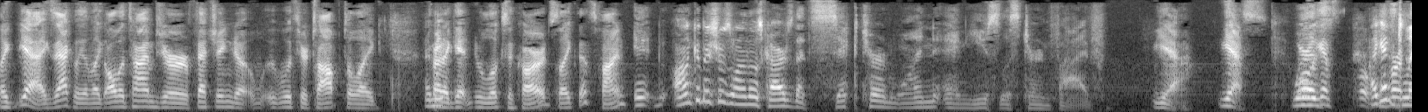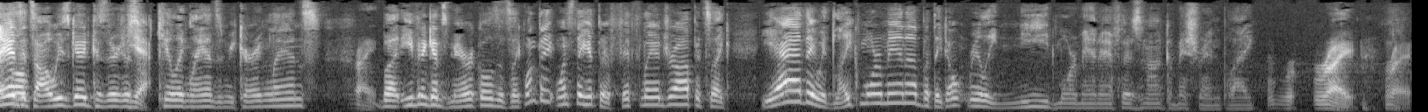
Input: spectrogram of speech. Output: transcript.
Like yeah, exactly. And like all the times you're fetching to, with your top to like I try mean- to get new looks at cards, like that's fine. It on commission is one of those cards that's sick turn one and useless turn five. Yeah. Yes. Whereas Well, against against for- lands, well, it's always good because they're just Yeah. killing lands and recurring lands. right. But even against miracles, it's like once they once they hit their fifth land drop, it's like yeah, they would like more mana, but they don't really need more mana if there's an Ankh of Mishra in play. R- right. Right.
